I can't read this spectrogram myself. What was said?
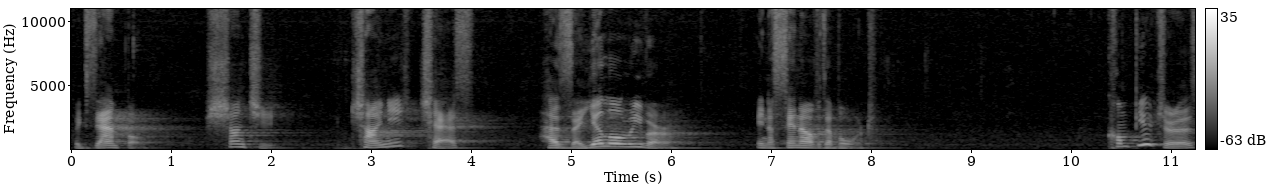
For example, Xiangqi, Chinese chess, has a yellow river in the center of the board. Computers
